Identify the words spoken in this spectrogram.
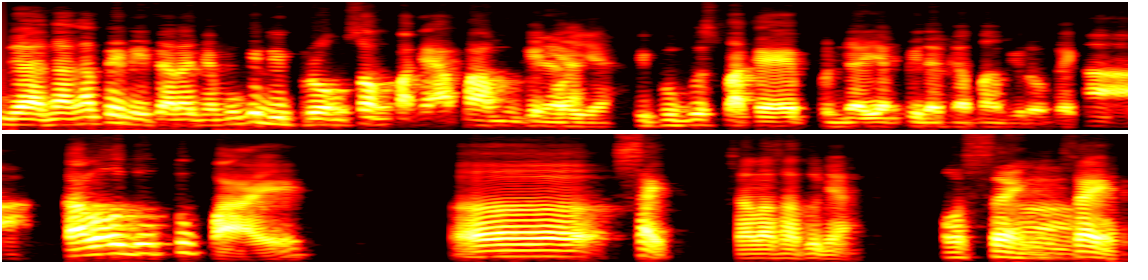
nggak nggak ngerti nih caranya. Mungkin dibrongsong pakai apa mungkin ya, ya. ya. Dibungkus pakai benda yang tidak gampang dirobek. Ah. Kalau untuk tupai, uh, seng salah satunya. Oh seng. Ah. Seng.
